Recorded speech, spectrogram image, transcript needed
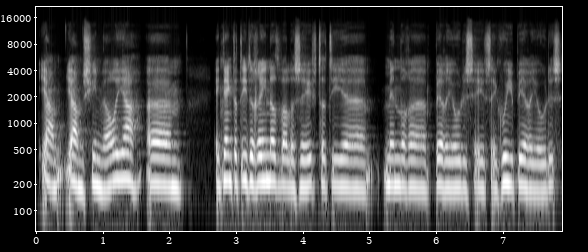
Ja, ja misschien wel, ja. Um, ik denk dat iedereen dat wel eens heeft, dat hij uh, mindere periodes heeft en goede periodes.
